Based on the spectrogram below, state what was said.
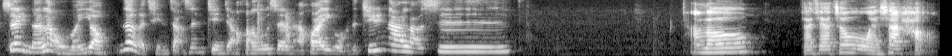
所以呢，让我们用热情掌声、尖叫、欢呼声来欢迎我们的君娜老师。Hello，大家周五晚上好。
